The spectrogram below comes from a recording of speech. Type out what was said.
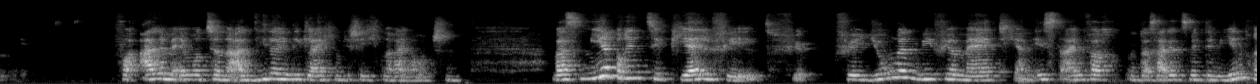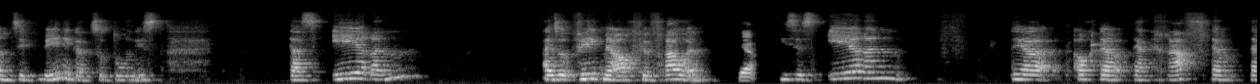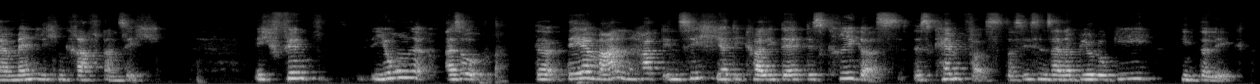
vor allem emotional wieder in die gleichen Geschichten reinrutschen. Was mir prinzipiell fehlt für für Jungen wie für Mädchen ist einfach, und das hat jetzt mit dem Yin-Prinzip weniger zu tun, ist das Ehren, also fehlt mir auch für Frauen, ja. dieses Ehren der, auch der, der Kraft, der, der männlichen Kraft an sich. Ich finde, Junge, also der, der, Mann hat in sich ja die Qualität des Kriegers, des Kämpfers. Das ist in seiner Biologie hinterlegt.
